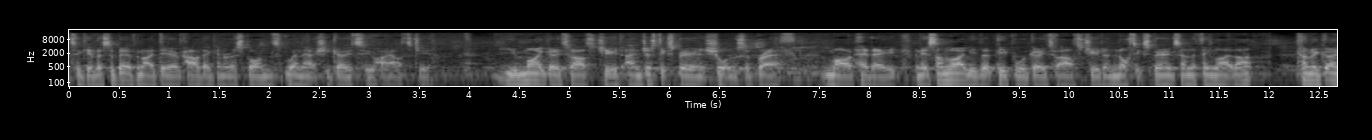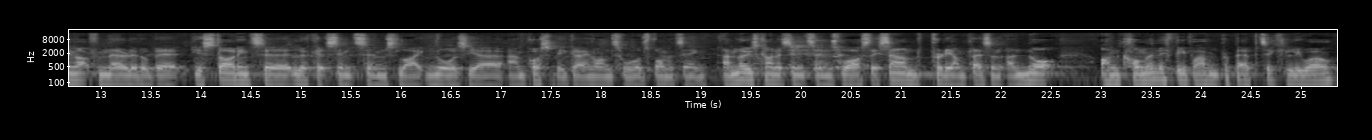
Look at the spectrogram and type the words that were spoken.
to give us a bit of an idea of how they're going to respond when they actually go to high altitude you might go to altitude and just experience shortness of breath, mild headache, and it's unlikely that people would go to altitude and not experience anything like that. Kind of going up from there a little bit, you're starting to look at symptoms like nausea and possibly going on towards vomiting. And those kind of symptoms, whilst they sound pretty unpleasant, are not uncommon if people haven't prepared particularly well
